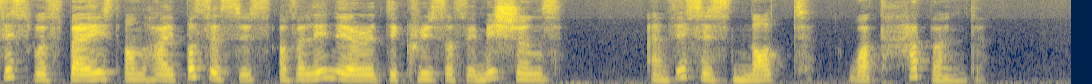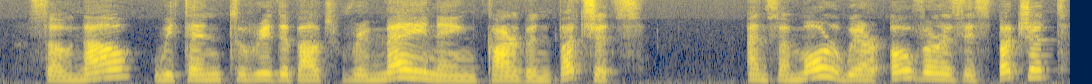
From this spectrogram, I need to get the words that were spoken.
This was based on hypothesis of a linear decrease of emissions, and this is not what happened. So now we tend to read about remaining carbon budgets. And the more we're over this budget,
